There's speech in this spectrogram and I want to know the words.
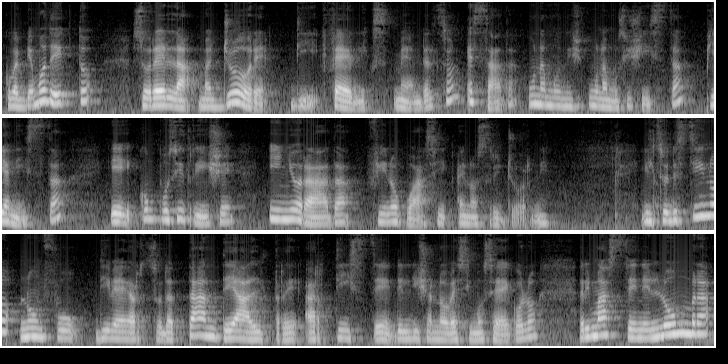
Come abbiamo detto, sorella maggiore di Felix Mendelssohn, è stata una, una musicista, pianista e compositrice ignorata fino quasi ai nostri giorni. Il suo destino non fu diverso da tante altre artiste del XIX secolo, rimaste nell'ombra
